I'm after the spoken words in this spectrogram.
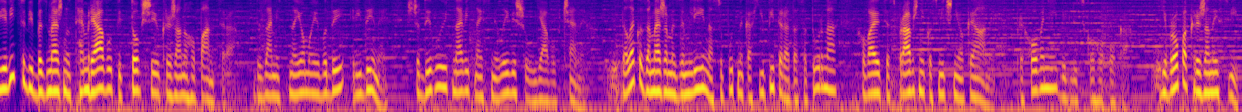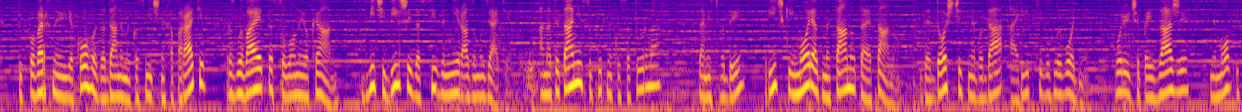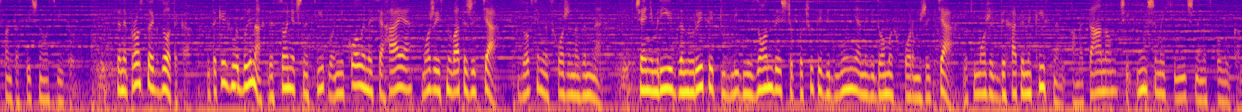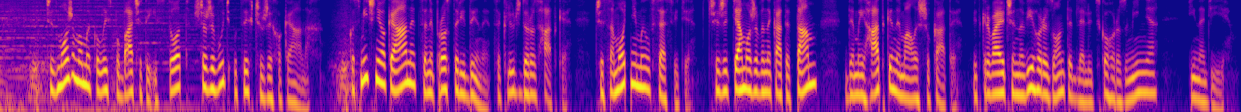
Уявіть собі безмежну темряву під товщею крижаного панцира, де замість знайомої води рідини, що дивують навіть найсміливішу уяву вчених. Далеко за межами Землі, на супутниках Юпітера та Сатурна, ховаються справжні космічні океани, приховані від людського ока. Європа крижаний світ, під поверхнею якого, за даними космічних апаратів, розливається солоний океан, вдвічі більший за всі земні разом узяті. А на Титані, супутнику Сатурна, замість води річки й моря з метану та етану, де дощить не вода, а рідкі вуглеводні, створюючи пейзажі, немов із фантастичного світу. Це не просто екзотика. У таких глибинах, де сонячне світло ніколи не сягає, може існувати життя, зовсім не схоже на земне. Вчені мріють занурити підлідні зонди, щоб почути відлуння невідомих форм життя, які можуть дихати не киснем, а метаном чи іншими хімічними сполуками. Чи зможемо ми колись побачити істот, що живуть у цих чужих океанах? Космічні океани це не просто рідини, це ключ до розгадки. Чи самотні ми у всесвіті? Чи життя може виникати там, де ми й гадки не мали шукати, відкриваючи нові горизонти для людського розуміння і надії?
